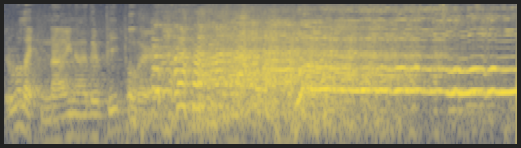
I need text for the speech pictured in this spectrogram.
there were like nine other people there.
